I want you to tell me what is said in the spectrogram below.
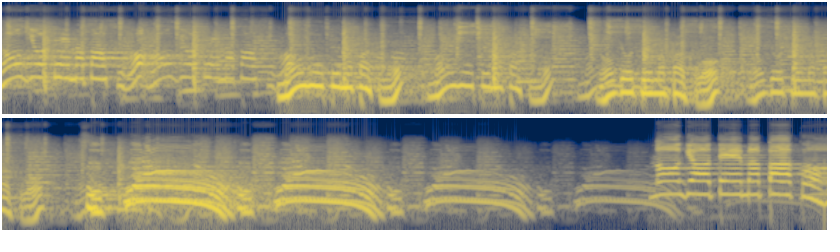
農業テーマパークを農業テーマパークを農業テーマパークを農業テーマパークを農業テーマパークを農業テーマパークを作ろう作ろう農業テーマパークを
